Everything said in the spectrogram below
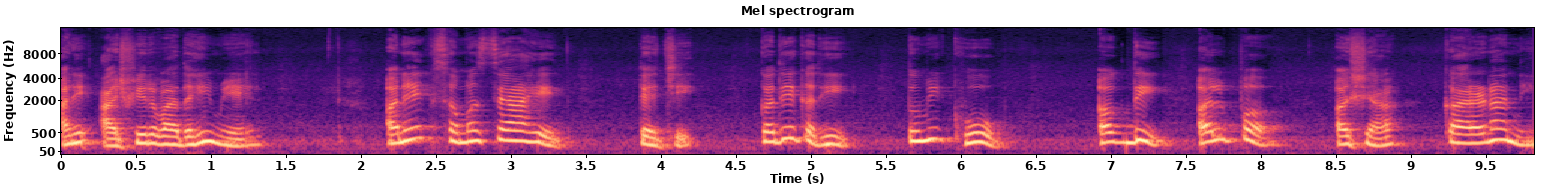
आणि आशीर्वादही मिळेल. अनेक समस्या आहेत त्याची. कधीकधी तुम्ही खूप अगदी अल्प अशा कारणांनी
